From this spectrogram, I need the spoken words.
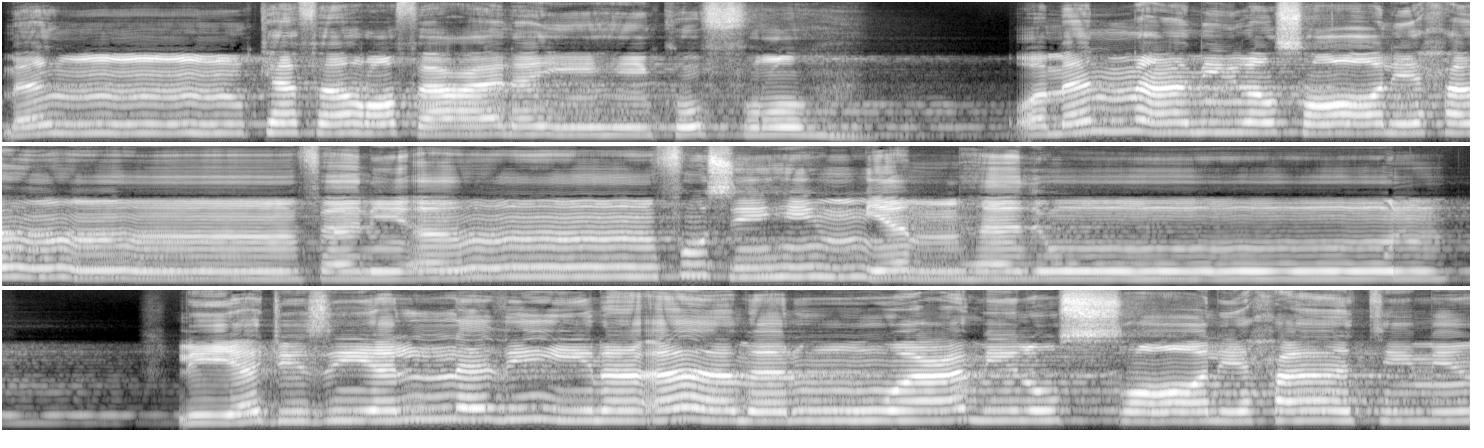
من كفر فعليه كفره ومن عمل صالحا فلأنفسهم يمهدون ليجزي الذين آمنوا وعملوا الصالحات من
